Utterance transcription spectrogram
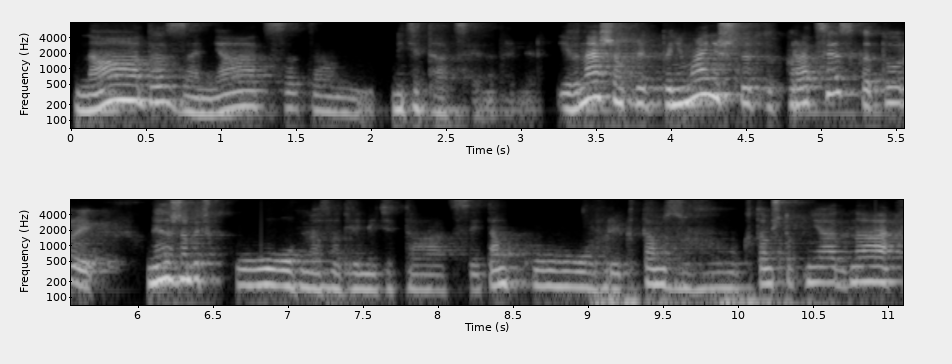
Надо заняться там, медитацией, например. И в нашем предпонимании, что это процесс, который у меня должна быть комната для медитации, там коврик, там звук, там, чтобы ни одна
